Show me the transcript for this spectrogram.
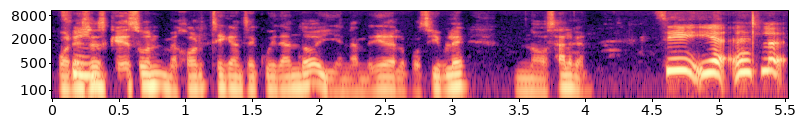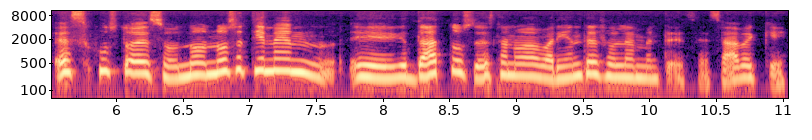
Por eso es que es un mejor síganse cuidando y en la medida de lo posible no salgan. Sí, y es, es justo eso. No, no se tienen eh, datos de esta nueva variante, solamente se sabe que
